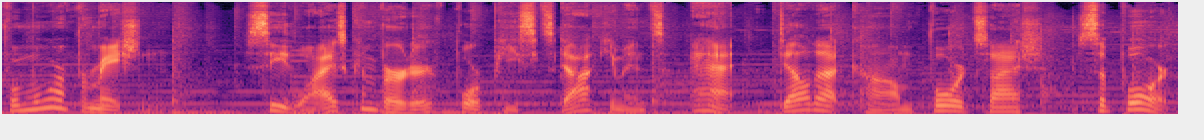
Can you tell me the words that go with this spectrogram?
For more information, see Wyse Converter for PC documents at dell.com forward slash support.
